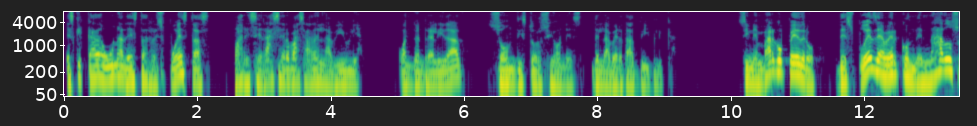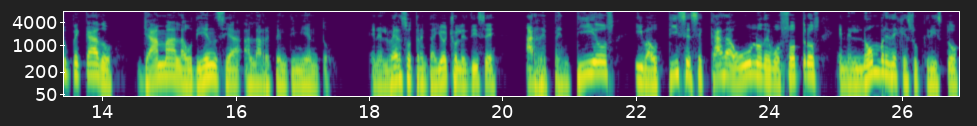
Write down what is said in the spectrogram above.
es que cada una de estas respuestas parecerá ser basada en la Biblia, cuando en realidad son distorsiones de la verdad bíblica. Sin embargo, Pedro, después de haber condenado su pecado, llama a la audiencia al arrepentimiento. En el verso 38 les dice, arrepentíos y bautícese cada uno de vosotros en el nombre de Jesucristo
